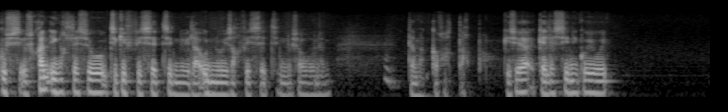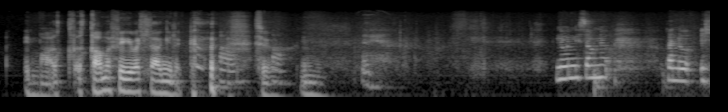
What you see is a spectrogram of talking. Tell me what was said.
пусси қан ингерлассуу тикиффиссатсинну ила уннуисарфиссатсинну соорунам тамаккоқартарпо кисиа калассиникуйуит имма эққаамаффигиваллаангилак аа so Аа. м нууннисарну кану ил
